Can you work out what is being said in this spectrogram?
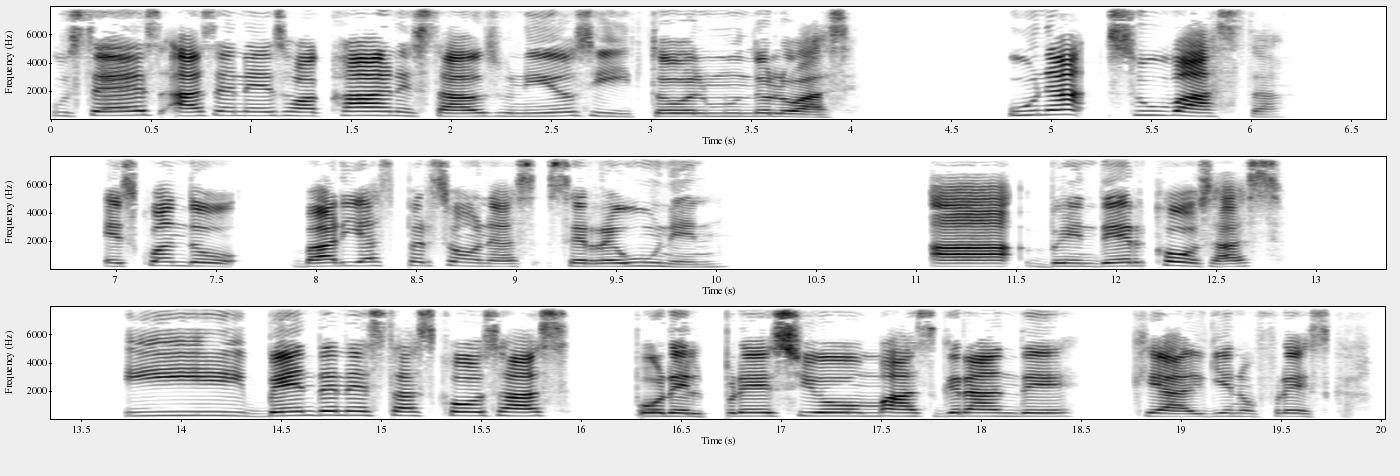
ustedes hacen eso acá en Estados Unidos y todo el mundo lo hace. Una subasta es cuando varias personas se reúnen a vender cosas y venden estas cosas por el precio más grande que alguien ofrezca.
